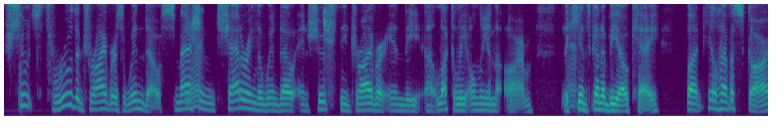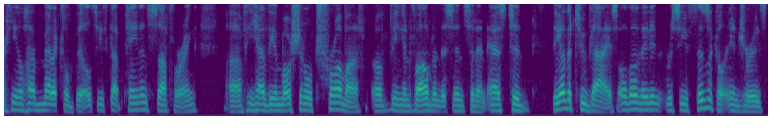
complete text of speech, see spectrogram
shoots through the driver's window, smashing, shattering the window, and shoots the driver in the, uh, luckily only in the arm. The Yeah. kid's going to be okay, but he'll have a scar. He'll have medical bills. He's got pain and suffering. Uh, he had the emotional trauma of being involved in this incident, as to the other two guys. Although they didn't receive physical injuries,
